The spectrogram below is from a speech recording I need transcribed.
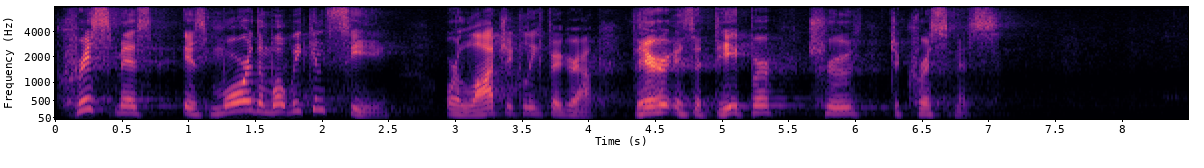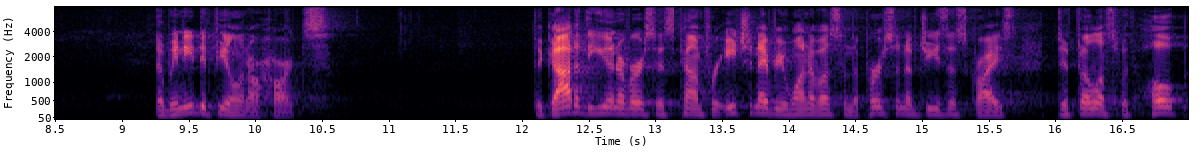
Christmas is more than what we can see or logically figure out. There is a deeper truth to Christmas that we need to feel in our hearts. The God of the universe has come for each and every one of us in the person of Jesus Christ to fill us with hope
